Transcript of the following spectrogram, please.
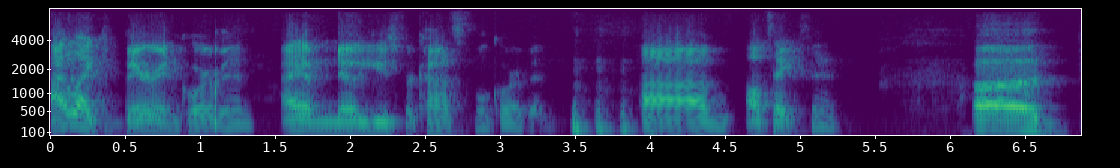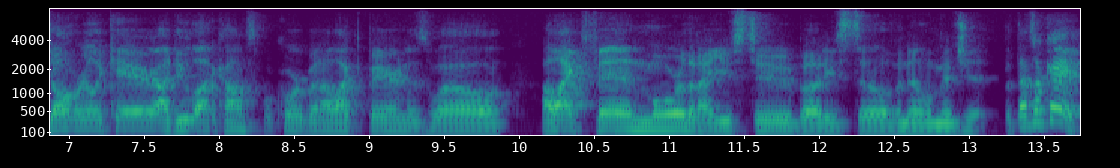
I liked Baron Corbin. I have no use for Constable Corbin. um, I'll take Finn. Uh, don't really care. I do like Constable Corbin. I like Baron as well. I like Finn more than I used to, but he's still a vanilla midget. But that's okay.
